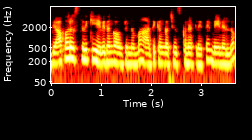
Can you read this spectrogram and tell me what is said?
వ్యాపారస్తులకి ఏ విధంగా ఉంటుందమ్మా? ఆర్థికంగా చూసుకున్నట్లయితే మే నెలలో?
